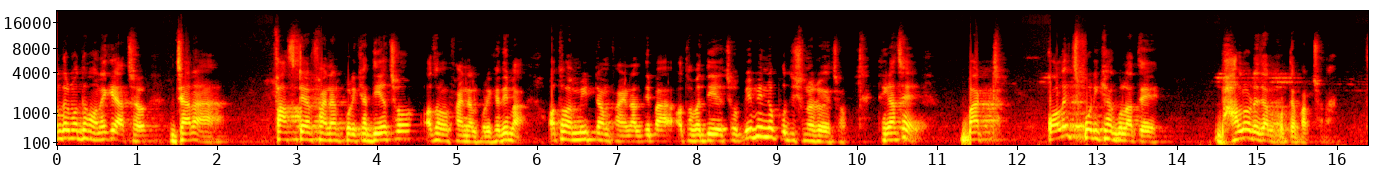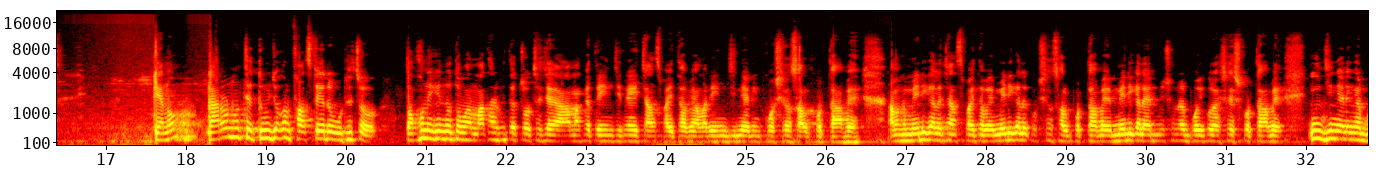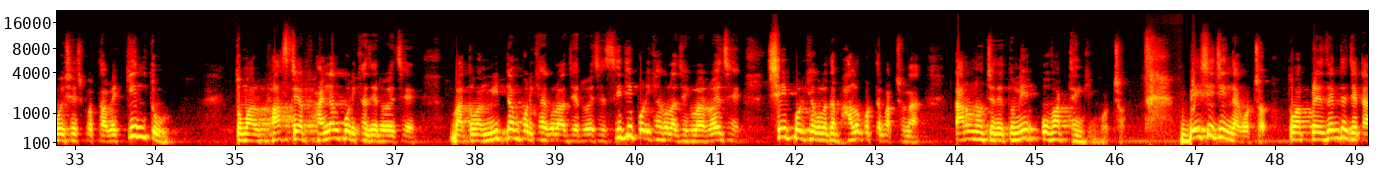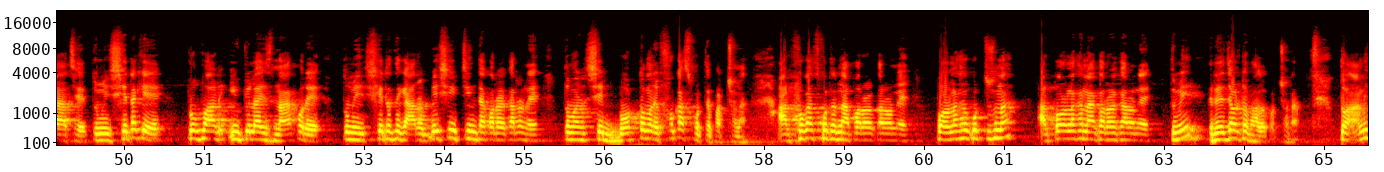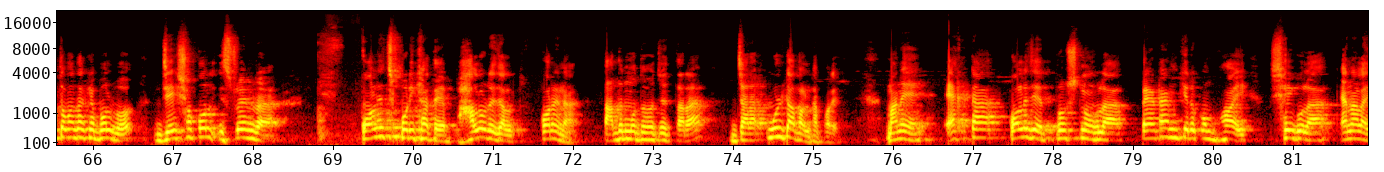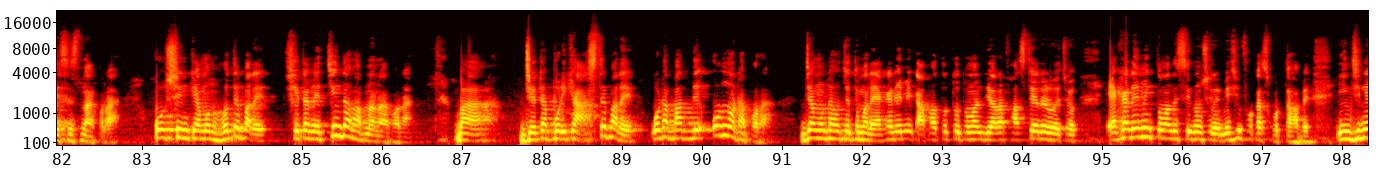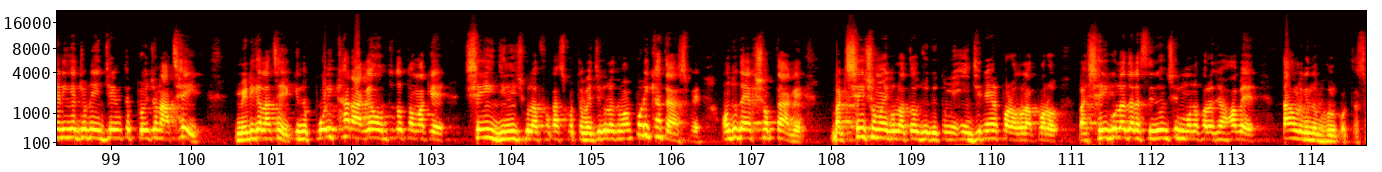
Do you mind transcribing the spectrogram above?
তোমাদের মধ্যে অনেকে আছো যারা ফার্স্ট ইয়ার ফাইনাল পরীক্ষা দিয়েছ অথবা ফাইনাল পরীক্ষা দিবা, অথবা মিড টার্ম ফাইনাল দিবা, অথবা দিয়েছ, বিভিন্ন পজিশনে রয়েছো, ঠিক আছে? বাট কলেজ পরীক্ষাগুলোতে ভালো রেজাল্ট করতে পারছ না। কেন? কারণ হচ্ছে তুমি যখন ফার্স্ট ইয়ারে উঠেছো তখনই কিন্তু তোমার মাথার ভিতর চলছে যে আমাকে তো ইঞ্জিনিয়ারিং চান্স পাইতে হবে, আমার ইঞ্জিনিয়ারিং কোশ্চেন সলভ করতে হবে, আমাকে মেডিকেলে চান্স পাইতে হবে মেডিকেলে কোশ্চেন সলভ করতে হবে মেডিকেল অ্যাডমিশনের বইগুলো শেষ করতে হবে ইঞ্জিনিয়ারিং এর বই শেষ করতে হবে। কিন্তু তোমার ফার্স্ট ইয়ার ফাইনাল পরীক্ষা যে রয়েছে বা তোমার মিড টার্ম পরীক্ষাগুলো যে রয়েছে সিটি পরীক্ষাগুলো যেগুলো রয়েছে, সেই পরীক্ষাগুলোতে ভালো করতে পারছ না। কারণ হচ্ছে যে তুমি ওভার থিঙ্কিং করছ। বেশি চিন্তা করছ। তোমার প্রেজেন্টে যেটা আছে, তুমি সেটাকে প্রপার ইউটিলাইজ না করে তুমি সেটা থেকে আরও বেশি চিন্তা করার কারণে তোমার সেই বর্তমানে ফোকাস করতে পারছ না। আর ফোকাস করতে না পারার কারণে পড়ালেখা করতেছো না, আর পড়ালেখা না করার কারণে তুমি রেজাল্টও ভালো করছ না। তো আমি তোমাদেরকে বলব যে সকল স্টুডেন্টরা কলেজ পরীক্ষাতে ভালো রেজাল্ট করে না, তাদের মধ্যে হচ্ছে তারা, যারা উল্টা পাল্টা পড়ে। মানে একটা কলেজের প্রশ্নগুলা প্যাটার্ন কীরকম হয় সেইগুলা অ্যানালাইসিস না করা। কোশ্চিন কেমন হতে পারে সেটা নিয়ে চিন্তা ভাবনা না করা বা যেটা পরীক্ষা আসতে পারে ওটা বাদ দিয়ে অন্যটা পড়া। যেমনটা হচ্ছে তোমার একাডেমিক আপাতত তোমার যারা ফার্স্ট ইয়ারে রয়েছে একাডেমিক তোমাদের সৃজনশীলে বেশি ফোকাস করতে হবে। ইঞ্জিনিয়ারিং এর জন্য ইঞ্জিনিয়ারিং তো প্রয়োজন আছেই মেডিকেল আছে কিন্তু পরীক্ষার আগে অন্তত তোমাকে সেই জিনিসগুলো ফোকাস করতে হবে যেগুলো তোমার পরীক্ষাতে আসবে। অন্তত এক সপ্তাহ আগে। বাট সেই সময়গুলোতেও যদি তুমি ইঞ্জিনিয়ার পড়াগুলা পড়ো বা সেইগুলো যারা সৃজনশীল মনে করো যে হবে, তাহলে কিন্তু ভুল করতেছ।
